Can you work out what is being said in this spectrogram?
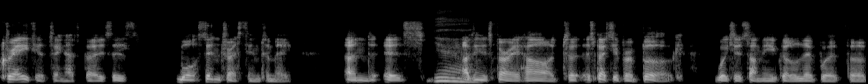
creative thing, I suppose, is what's interesting to me, and it's. Yeah. I think it's very hard to, especially for a book, which is something you've got to live with for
